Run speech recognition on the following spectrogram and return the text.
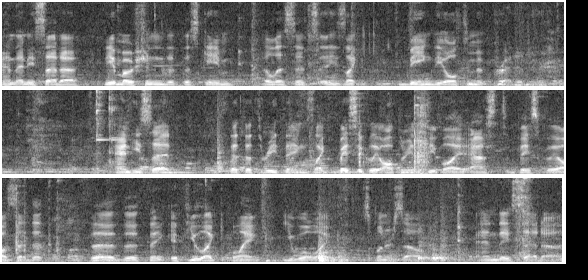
And then he said, uh, the emotion that this game elicits, he's like, being the ultimate predator. And he said that the three things, like basically all three of the people I asked, basically all said that the the thing, if you liked blank, you will like Splinter Cell. And they said uh,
